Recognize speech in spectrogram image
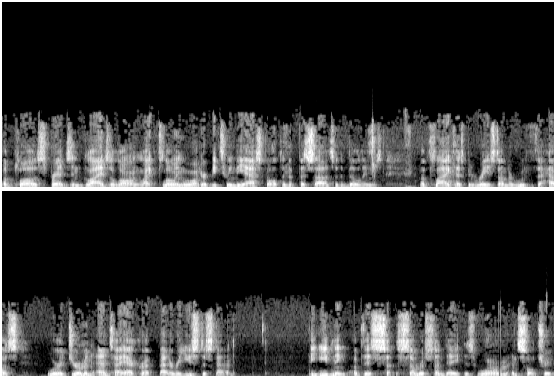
Applause spreads and glides along like flowing water between the asphalt and the facades of the buildings. A flag has been raised on the roof of the house where a German anti-aircraft battery used to stand. The evening of this su- summer Sunday is warm and sultry.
